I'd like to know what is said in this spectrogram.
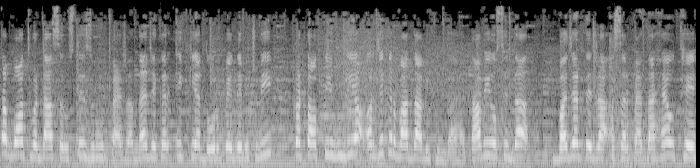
ਤਾਂ ਬਹੁਤ ਵੱਡਾ ਅਸਰ ਉਸ ਤੇ ਜ਼ਰੂਰ ਪੈ ਜਾਂਦਾ ਹੈ। ਜੇਕਰ 1 ਜਾਂ 2 ਰੁਪਏ ਦੇ ਵਿੱਚ ਵੀ ਕਟੌਤੀ ਹੁੰਦੀ ਹੈ ਔਰ ਜੇਕਰ ਵਾਧਾ ਵੀ ਹੁੰਦਾ ਹੈ, ਤਾਂ ਵੀ ਉਹ ਸਿੱਧਾ ਬਜਟ ਤੇ ਜਿਹੜਾ ਅਸਰ ਪੈਂਦਾ ਹੈ, ਉੱਥੇ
